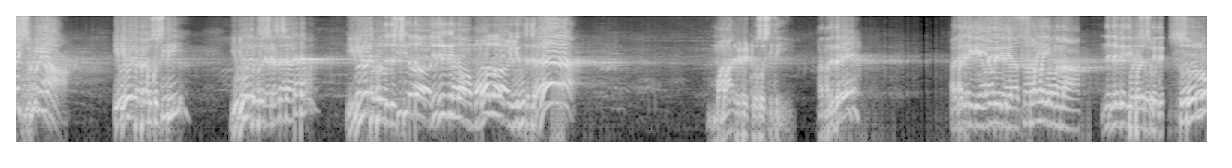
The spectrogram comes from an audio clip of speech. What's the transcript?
ಐಶ್ವರ್ಯ ಇವರಿಬ್ಬರ ಕುಸ್ತಿ ಇವರಿಬ್ಬರ ಸೆಣಸಾಟ ಇವರಿಬ್ಬರ ಚಿತ್ತ ಜಿದ್ದಿನ ಮಲ್ಲ ಯುದ್ಧ ಮಾರ್ಪೆಟ್ ಕುಸ್ತಿ ಅಂದರೆ ಅದಕ್ಕೆ ಯಾವುದೇ ರೀತಿಯ ಸಮಯವನ್ನ ನಿಗದಿಪಡಿಸುವುದೇ ಸೋಲು,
